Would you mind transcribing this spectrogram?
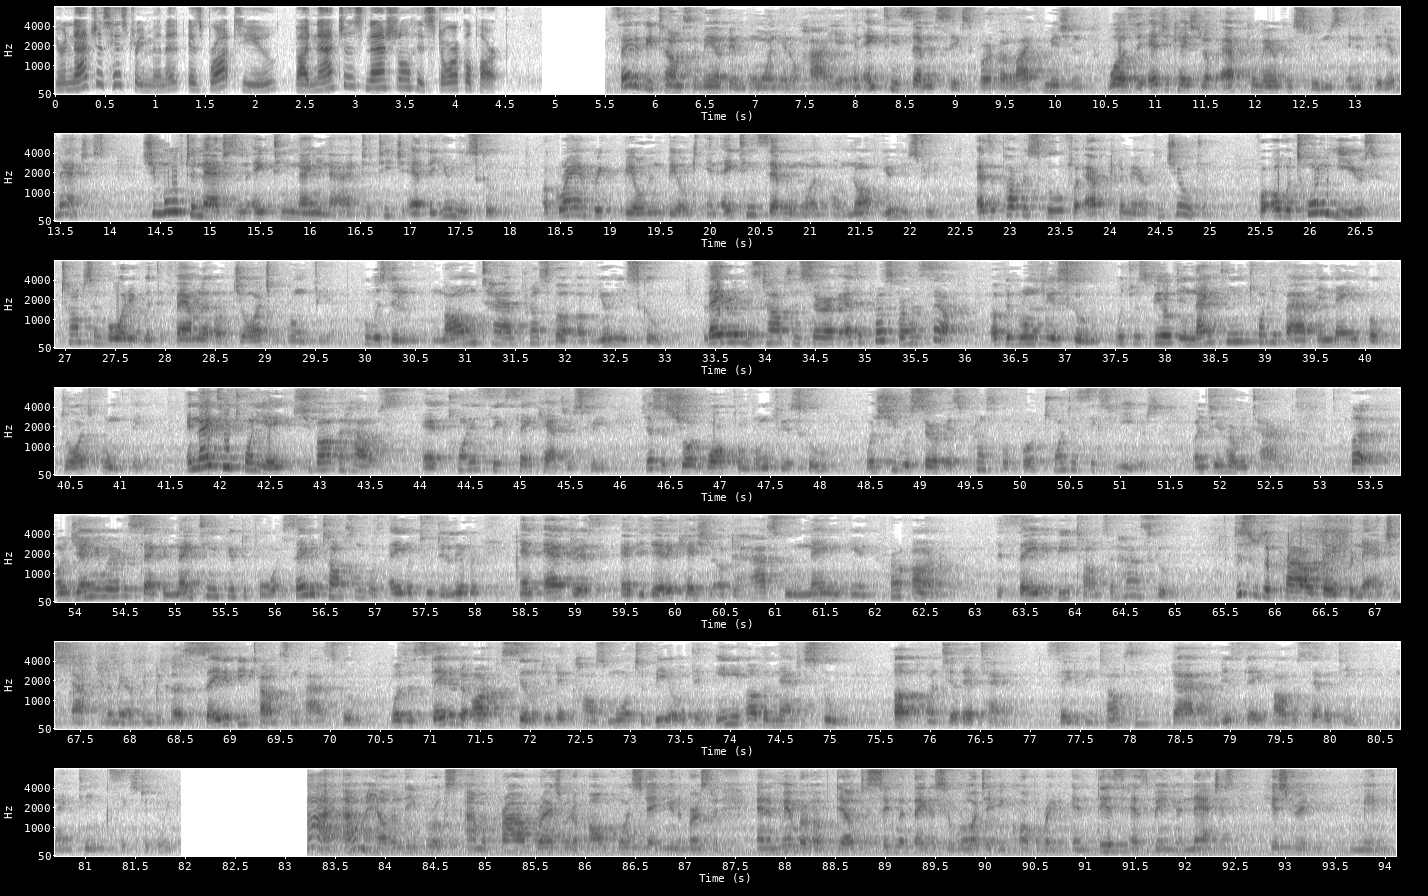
Your Natchez History Minute is brought to you by Natchez National Historical Park. Sadie V. Thompson may have been born in Ohio in 1876, but her life mission was the education of African American students in the city of Natchez. She moved to Natchez in 1899 to teach at the Union School, a grand brick building built in 1871 on North Union Street as a public school for African American children. For over 20 years, Thompson boarded with the family of George Brumfield, who was the longtime principal of Union School. Later, Ms. Thompson served as a principal herself of the Brumfield School, which was built in 1925 and named for George Brumfield. In 1928, she bought the house at 26 St. Catherine Street, just a short walk from Brumfield School, where she would serve as principal for 26 years until her retirement. But on January 2, 1954, Sadie Thompson was able to deliver an address at the dedication of the high school named in her honor, the Sadie V. Thompson High School. This was a proud day for Natchez African American because Sadie V. Thompson High School was a state-of-the-art facility that cost more to build than any other Natchez school up until that time. Sadie V. Thompson died on this day, August 17, 1963. I'm Helen D. Brooks. I'm a proud graduate of Alcorn State University and a member of Delta Sigma Theta Sorority Incorporated, and this has been your Natchez History Minute.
